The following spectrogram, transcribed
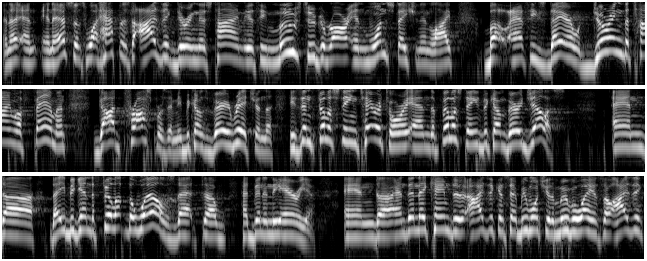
And, uh, and in essence, what happens to Isaac during this time is he moves to Gerar in one station in life, but as he's there during the time of famine, God prospers him. He becomes very rich, and he's in Philistine territory, and the Philistines become very jealous and uh, they began to fill up the wells that uh, had been in the area. And, uh, and then they came to Isaac and said, We want you to move away. And so Isaac,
